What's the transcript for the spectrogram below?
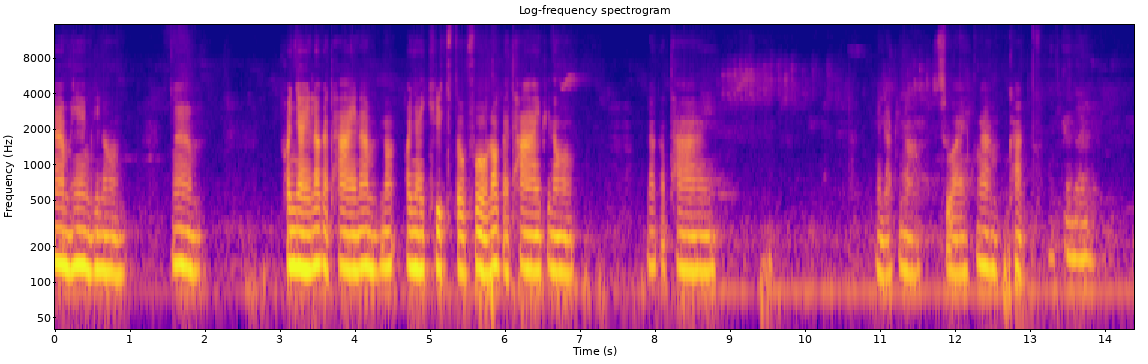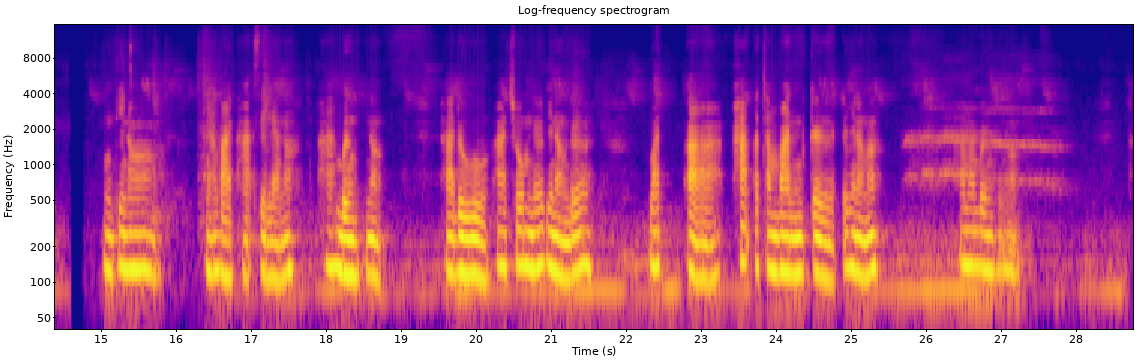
งามแห้งพี่น้องงาม พ่อใหญ่แล้วก็ทายน้ำเนาะพ่อใหญ่คริสโตเฟอร์แล้วก็ทายพี่น้อง แล้วก็ทายเห็นแล้วพี่น้องสวยงามคักพี่น้องนไหว้พระเสร็จแล้วเนาะพาเบิงพี่น้องพาดูพาชมเด้อพี่น้องเด้อวัดอ่าพระประจำวันเกิดเด้อพี่น้องเนาะพามาเบิงพี่น้องพ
